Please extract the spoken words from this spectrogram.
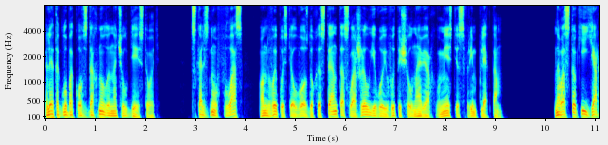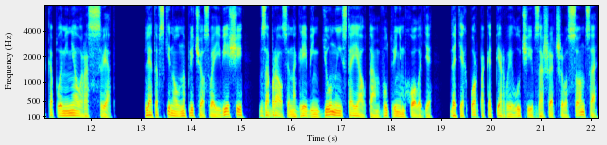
Лето глубоко вздохнул и начал действовать. Скользнув в лаз, он выпустил воздух из тента, сложил его и вытащил наверх вместе с фримплектом. На востоке ярко пламенел рассвет. Лето вскинул на плечо свои вещи, взобрался на гребень дюны и стоял там в утреннем холоде, до тех пор, пока первые лучи взошедшего солнца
